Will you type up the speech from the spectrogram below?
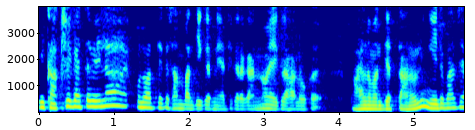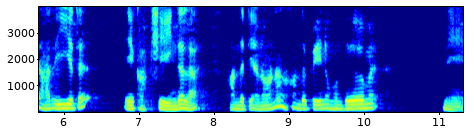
මේ කක්ෂගත වෙලා පොළොවත් එක්ක සම්බන්ධීකරණය ඇති කර ගන්නවා ඒ ග්‍රහලෝක පහළ මධ්‍යස්ථාන වලින් ඊට පස්සේ හරියට ඒ කක්ෂයේ ඉඳලා හඳට යනවනම් හඳ පේන හොඳම මේ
